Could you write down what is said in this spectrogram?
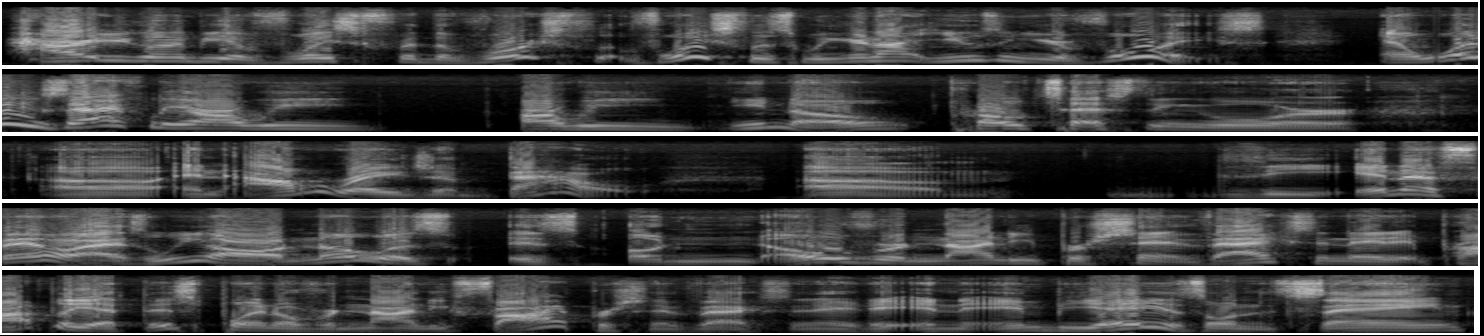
How are you going to be a voice for the voice, voiceless when you're not using your voice? And what exactly are we are we, you know, protesting or uh, an outrage about? Um, the NFL, as we all know, is is over ninety percent vaccinated. Probably at this point, over ninety five percent vaccinated, and the NBA is on the same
